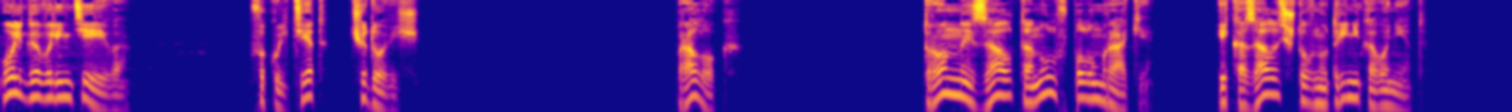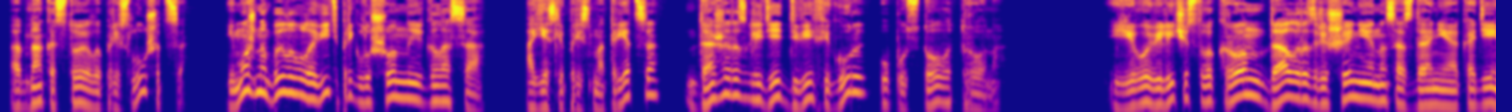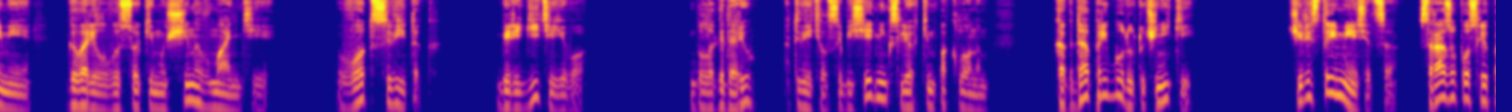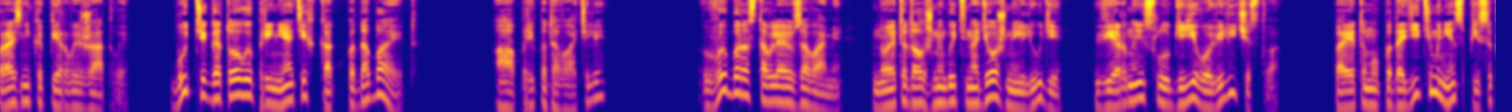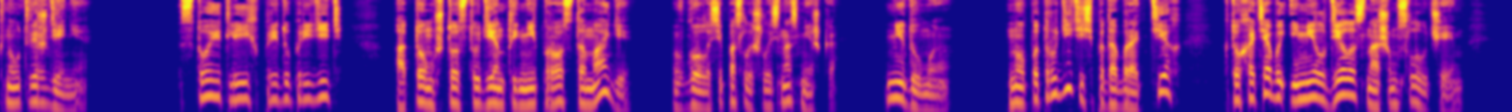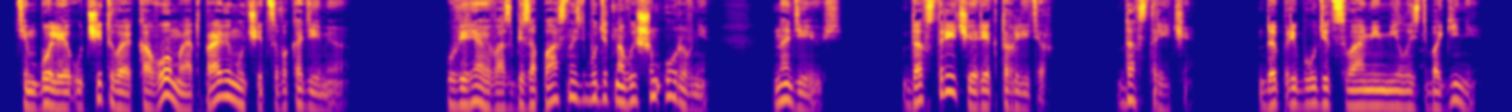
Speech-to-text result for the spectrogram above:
Ольга Валентеева. Факультет чудовищ. Пролог. Тронный зал тонул в полумраке, и казалось, что внутри никого нет. Однако стоило прислушаться, и можно было уловить приглушенные голоса, а если присмотреться, даже разглядеть две фигуры у пустого трона. «Его Величество Крон дал разрешение на создание Академии», — говорил высокий мужчина в мантии. «Вот свиток. Берегите его». «Благодарю», — ответил собеседник с легким поклоном. «Когда прибудут ученики?» «Через три месяца, сразу после праздника первой жатвы. Будьте готовы принять их как подобает». «А преподаватели?» «Выбор оставляю за вами, но это должны быть надежные люди, верные слуги Его Величества, поэтому подадите мне список на утверждение. Стоит ли их предупредить о том, что студенты не просто маги? В голосе послышалась насмешка. Не думаю. Но потрудитесь подобрать тех, кто хотя бы имел дело с нашим случаем, тем более учитывая, кого мы отправим учиться в академию. Уверяю вас, безопасность будет на высшем уровне. Надеюсь. До встречи, ректор Литер. До встречи. Да пребудет с вами милость богини.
